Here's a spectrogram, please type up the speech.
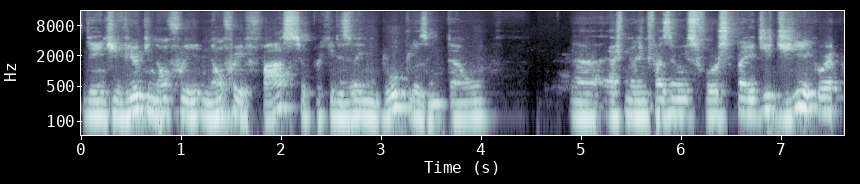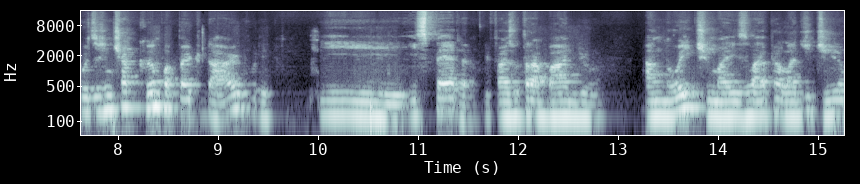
a gente viu que não foi, não foi fácil, porque eles vêm em duplas, então ah, acho melhor a gente fazer um esforço para ir de dia, e qualquer coisa a gente acampa perto da árvore e espera, e faz o trabalho à noite, mas vai para lá de dia.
